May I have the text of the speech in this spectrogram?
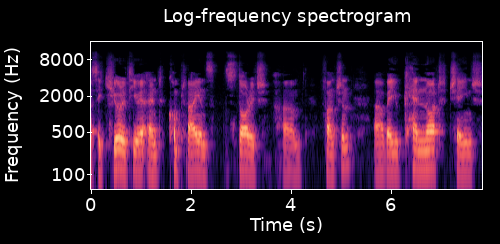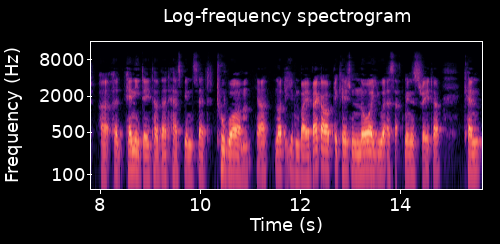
security and compliance storage um, function uh, where you cannot change uh, any data that has been set to WORM. Yeah, not even by a backup application, nor you as administrator can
